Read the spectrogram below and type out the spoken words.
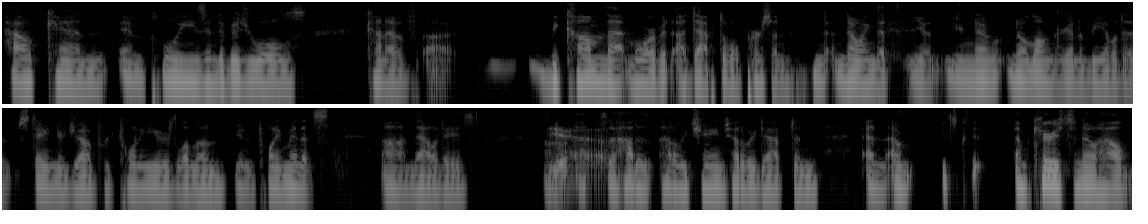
how can employees individuals kind of uh, become that more of an adaptable person, knowing that you know you're no no longer going to be able to stay in your job for 20 years, let alone you know 20 minutes uh, nowadays. Uh, yeah. So how does how do we change? How do we adapt? And and I'm it's I'm curious to know how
